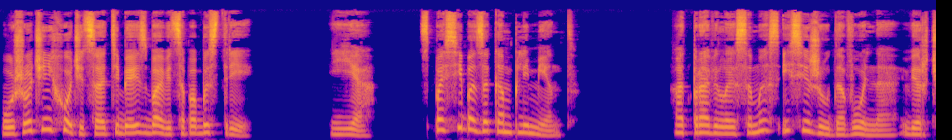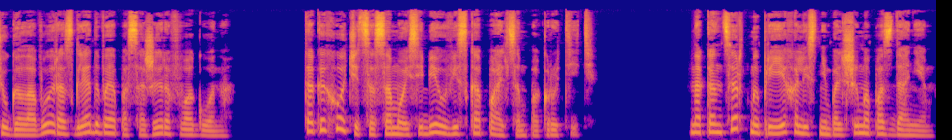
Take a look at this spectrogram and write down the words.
уж очень хочется от тебя избавиться побыстрее. Я. Спасибо за комплимент. Отправила СМС и сижу довольная, верчу головой, разглядывая пассажиров вагона. Так и хочется самой себе у виска пальцем покрутить. На концерт мы приехали с небольшим опозданием.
